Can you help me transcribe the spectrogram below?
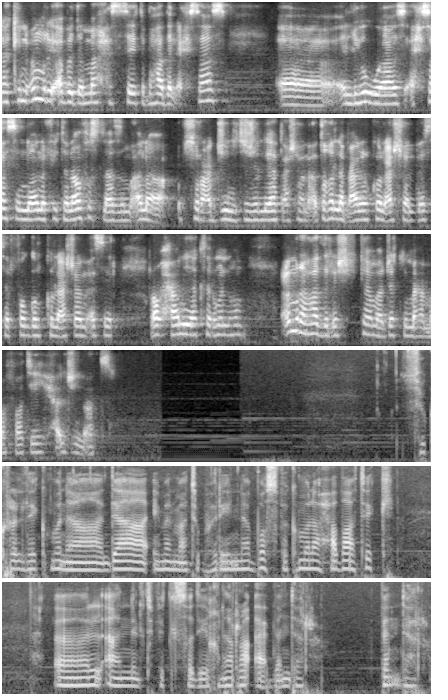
لكن عمري أبدا ما حسيت بهذا الإحساس آه، اللي هو إحساس إن أنا في تنافس لازم أنا بسرعة تجيني تجليات عشان أتغلب على الكل عشان أصير فوق الكل عشان أصير روحانية أكثر منهم. عمرها هذه الأشياء ما جتني مع مفاتيح الجينات. شكرا لك منى. دائما ما تبهرينا بوصفك وملاحظاتك آه الآن نلتفت لصديقنا الرائع بندر. بندر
